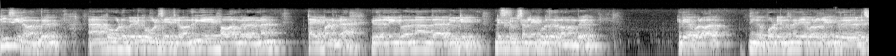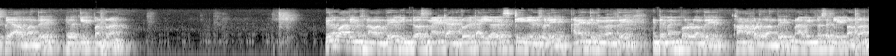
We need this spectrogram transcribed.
பிசியில் வந்து கூகுளில் போயிட்டு கூகுள் சேஜில் வந்து நீங்கள் ஏ பவர் மிரர்னு டைப் பண்ணுங்கள் இதில் லிங்க் வந்து நான் அந்த யூடியூப் டிஸ்கிரிப்ஷன் லிங்க் கொடுத்துருக்கலாம் வந்து. இதே போல் நீங்கள் போட்டிங்கன்னு சொன்னால் இதே போல் லிங்க் இது டிஸ்ப்ளே ஆகும் வந்து. இதை கிளிக் பண்ணுறேன் இதில் பார்த்தீங்கன்னு சொன்னால் வந்து விண்டோஸ் மேக் ஆண்ட்ராய்ட் ஐஓஎஸ் டிவின்னு சொல்லி அனைத்துக்குமே வந்து இந்த மென்பொருள் வந்து காணப்படுது வந்து. இப்போ நான் விண்டோஸை கிளிக் பண்ணுறேன்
